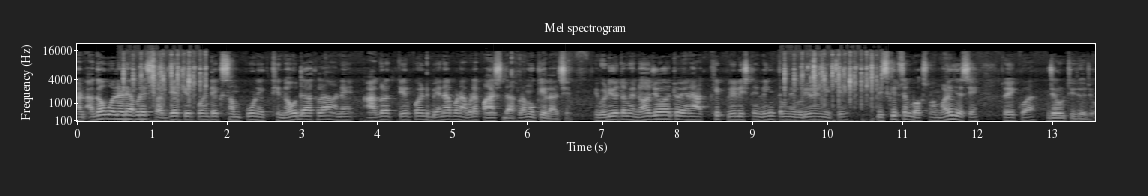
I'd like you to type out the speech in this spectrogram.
અને અગાઉ ઓલરેડી આપણે સ્વાધ્યાય તેર પોઈન્ટ એક, સંપૂર્ણ એકથી નવ દાખલા અને આગળ તેર પોઈન્ટ બેના પણ આપણે પાંચ દાખલા મૂકેલા છે. એ વીડિયો તમે ન જોયો તો એના આખી પ્લેલિસ્ટની લિંક તમને વિડીયોની નીચે ડિસ્ક્રિપ્શન બોક્સમાં મળી જશે. તો એકવાર જરૂરથી જોજો.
